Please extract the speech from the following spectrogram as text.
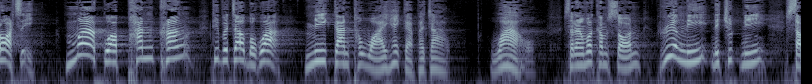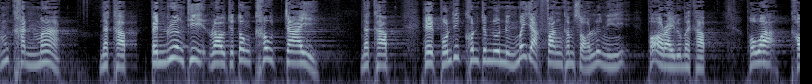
รอดซะอีก มากกว่าพันครั้งที่พระเจ้าบอกว่ามีการถวายให้แก่พระเจ้า ว้าว แสดงว่าคำสอนเรื่องนี้ในชุดนี้สำคัญมากนะครับ เป็นเรื่องที่เราจะต้องเข้าใจนะครับ เหตุผลที่คนจำนวนหนึ่งไม่อยากฟังคำสอนเรื่องนี้ เพราะอะไรรู้ไหมครับ เพราะว่าเขา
